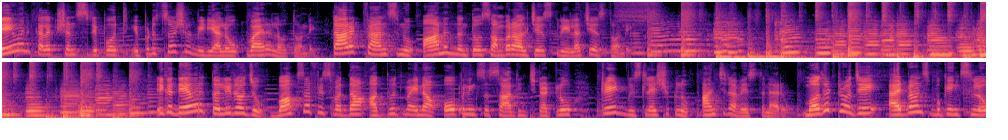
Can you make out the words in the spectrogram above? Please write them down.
day one collections report ఇప్పుడు సోషల్ మీడియాలో వైరల్ అవుతోంది. తారక్ ఫ్యాన్స్ను ఆనందంతో సంబరాలు చేసుకునేలా చేస్తోంది. ఇక దేవర తొలి రోజు బాక్సాఫీస్ వద్ద అద్భుతమైన ఓపెనింగ్స్ సాధించినట్లు ట్రేడ్ విశ్లేషకులు అంచనా వేస్తున్నారు. మొదటి రోజే అడ్వాన్స్ బుకింగ్స్లో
